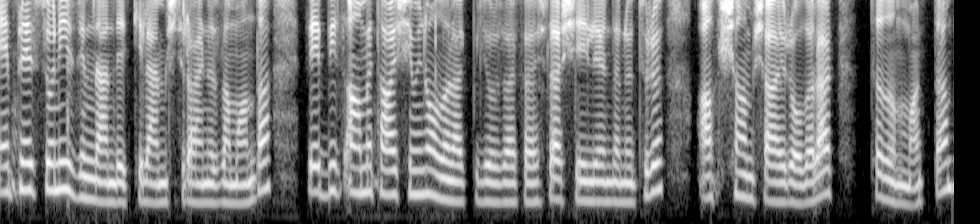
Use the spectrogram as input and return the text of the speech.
Empresyonizmden de etkilenmiştir aynı zamanda ve biz Ahmet Haşim'in olarak biliyoruz arkadaşlar şiirlerinden ötürü akşam şairi olarak tanınmakta.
